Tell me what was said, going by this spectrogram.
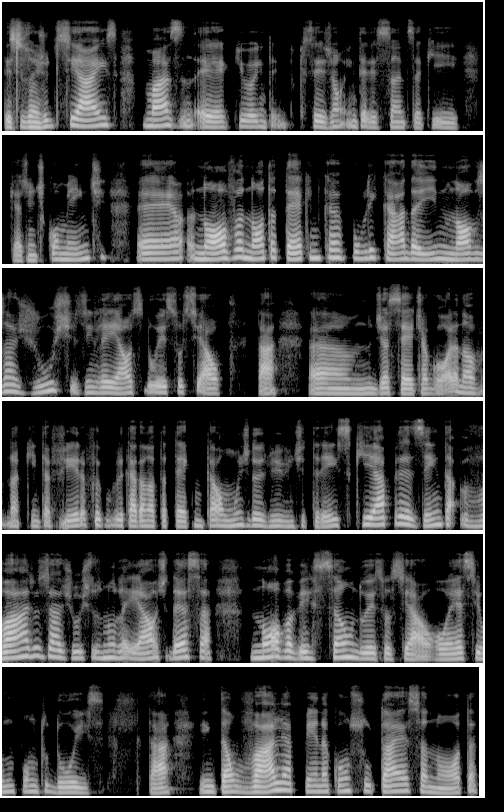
decisões judiciais, mas, eh, que eu entendo que sejam interessantes aqui, que a gente comente, eh, nova nota técnica publicada aí, novos ajustes em layouts do e-social, tá. Hã, no dia 7 agora, na na quinta-feira, foi publicada a nota técnica 1 de 2023, que apresenta vários ajustes no layout dessa nova versão do e-social, o S 1.2, tá. Então vale a pena consultar essa nota,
